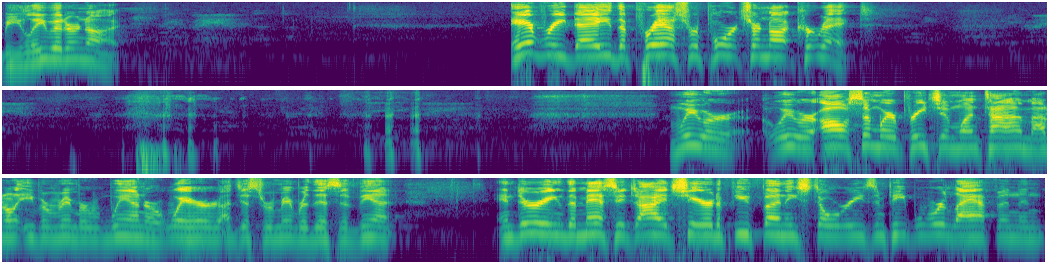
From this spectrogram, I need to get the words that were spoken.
Believe it or not. Every day the press reports are not correct. we were we were all somewhere preaching one time. I don't even remember when or where. I just remember this event and during the message, I had shared a few funny stories, and people were laughing. And,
